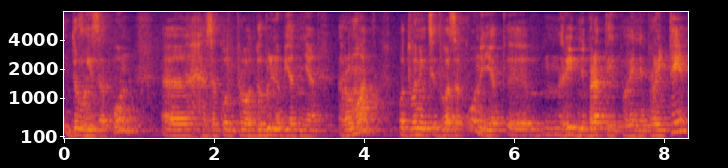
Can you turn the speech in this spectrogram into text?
другий закон, е, закон про добровільне об'єднання громад. От вони ці два закони, як е, рідні брати, повинні пройти.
